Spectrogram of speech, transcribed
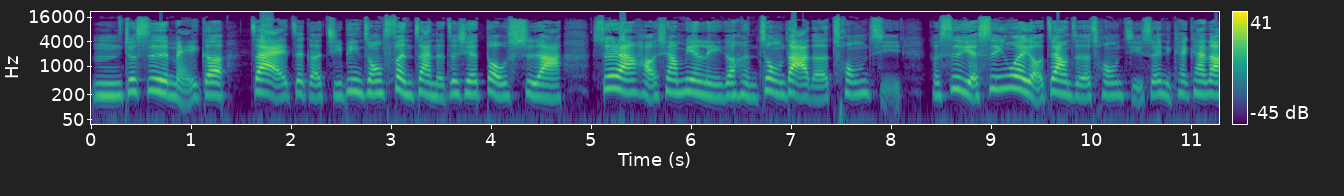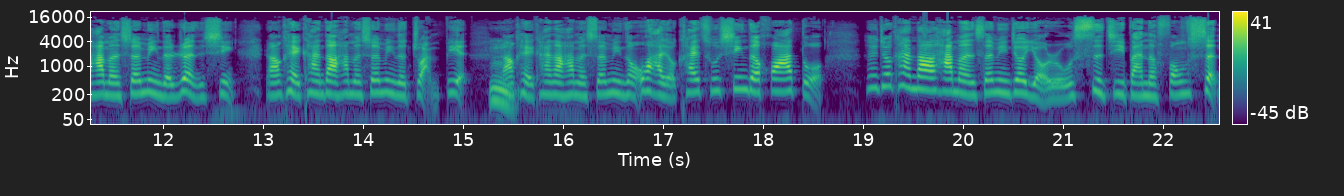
嗯，就是每一个。在这个疾病中奋战的这些斗士啊，虽然好像面临一个很重大的冲击，可是也是因为有这样子的冲击，所以你可以看到他们生命的韧性，然后可以看到他们生命的转变，然后可以看到他们生命中哇有开出新的花朵，所以就看到他们生命就有如四季般的丰盛。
